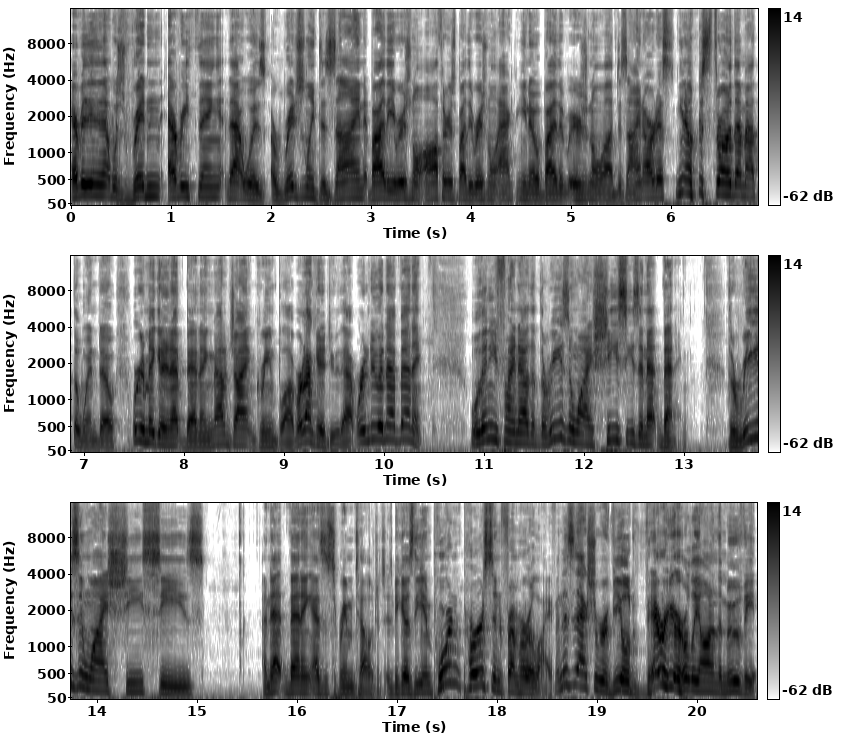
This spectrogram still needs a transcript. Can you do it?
everything that was written, everything that was originally designed by the original authors, by the original act, you know, by the original uh, design artists. You know, just throw them out the window. We're gonna make it Annette Bening, not a giant green blob. We're not gonna do that. We're gonna do Annette Bening. Well, then you find out that the reason why she sees Annette Bening, the reason why she sees Annette Bening as a Supreme Intelligence is because the important person from her life, and this is actually revealed very early on in the movie,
